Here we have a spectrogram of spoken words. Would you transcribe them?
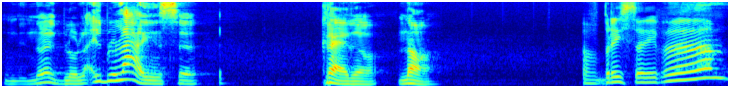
Non è il Blue, Li- è il Blue Lines. Credo. No. Of Bristol ehm,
